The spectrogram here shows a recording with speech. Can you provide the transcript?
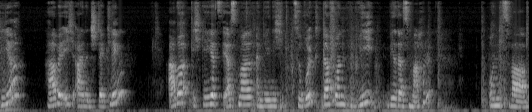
Hier habe ich einen Steckling, aber ich gehe jetzt erstmal ein wenig zurück davon, wie wir das machen. Und zwar,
